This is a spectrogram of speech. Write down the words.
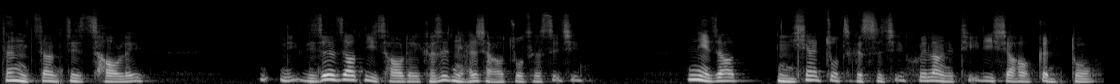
但你知道你自己超累，你你真的知道自己超累，可是你还是想要做这个事情。你也知道你现在做这个事情会让你的体力消耗更多，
